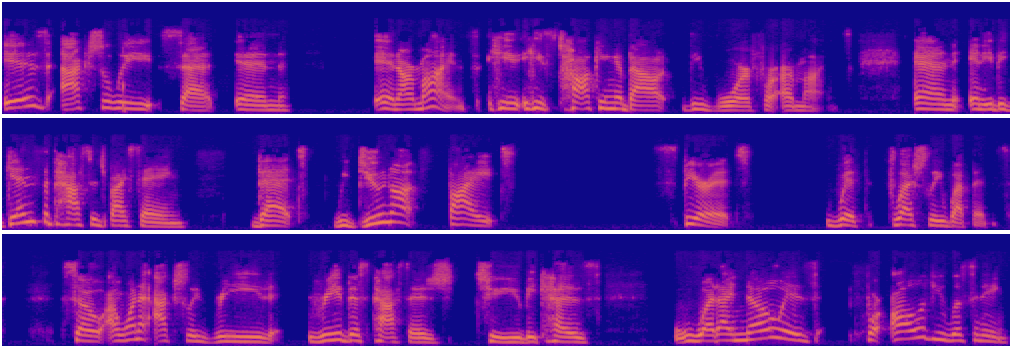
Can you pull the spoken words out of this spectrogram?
is actually set in in our minds. He he's talking about the war for our minds. And and he begins the passage by saying that we do not fight spirit with fleshly weapons. So I want to actually read read this passage to you because what I know is for all of you listening,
